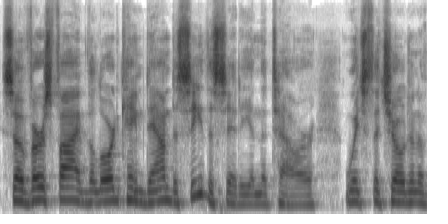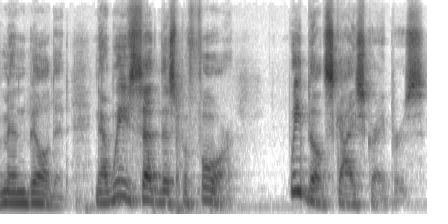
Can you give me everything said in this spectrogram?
So, verse 5 the Lord came down to see the city and the tower which the children of men builded. Now, we've said this before. We build skyscrapers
